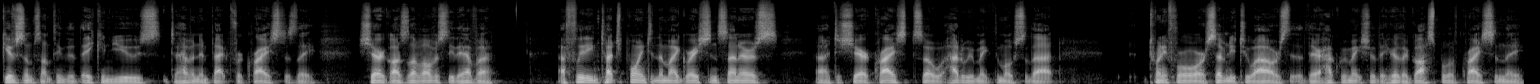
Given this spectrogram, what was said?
give them something that they can use to have an impact for Christ as they share God's love? Obviously, they have a a fleeting touch point in the migration centers uh, to share Christ. So, how do we make the most of that? 24 or 72 hours that they're there. How can we make sure they hear the gospel of Christ and they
